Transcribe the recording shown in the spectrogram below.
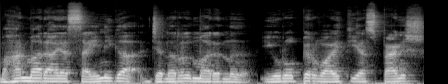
മഹാന്മാരായ സൈനിക ജനറൽമാരെന്ന് യൂറോപ്യർ വാഴ്ത്തിയ സ്പാനിഷ്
